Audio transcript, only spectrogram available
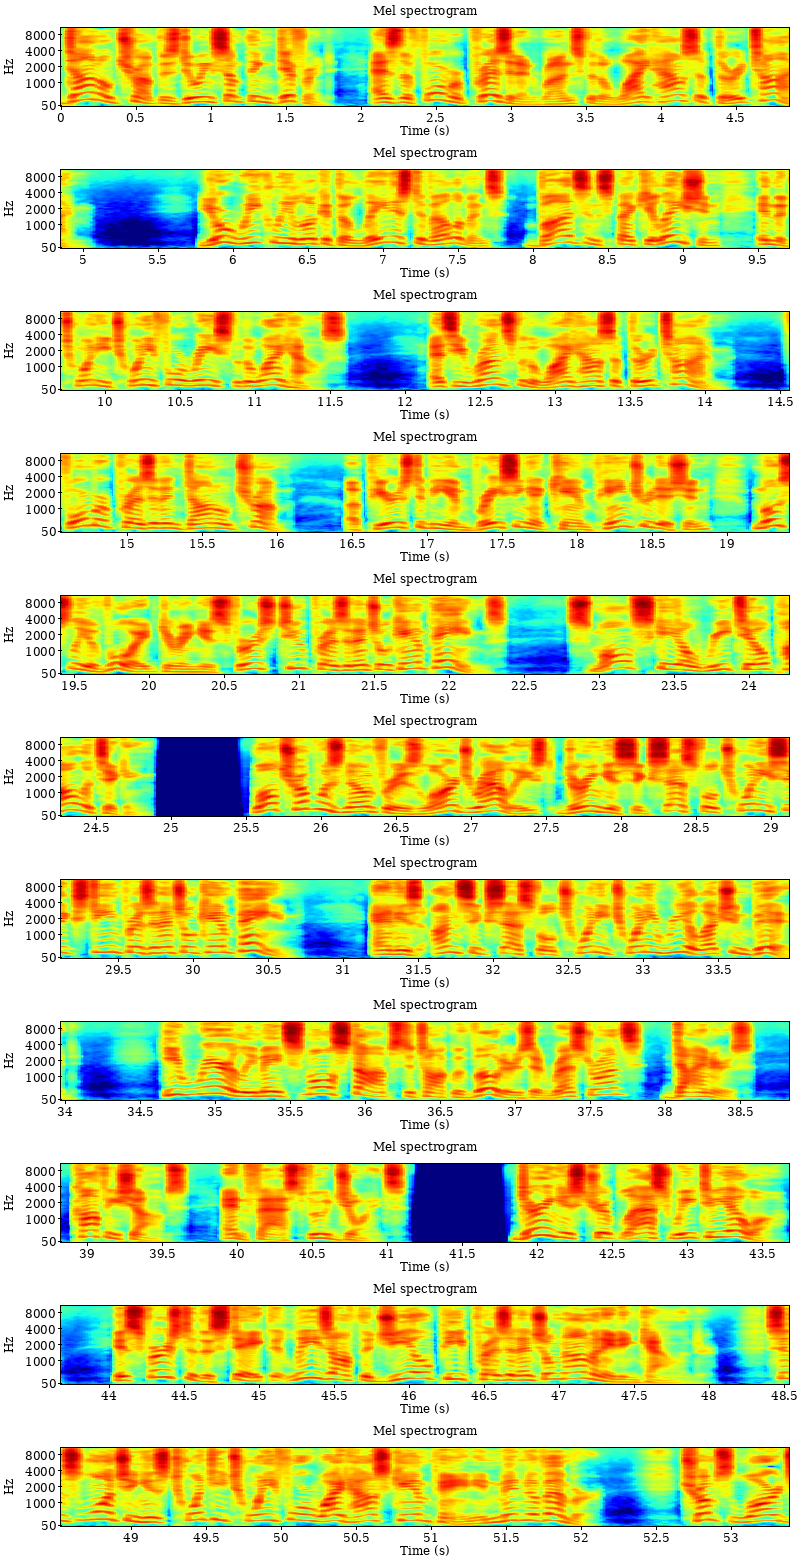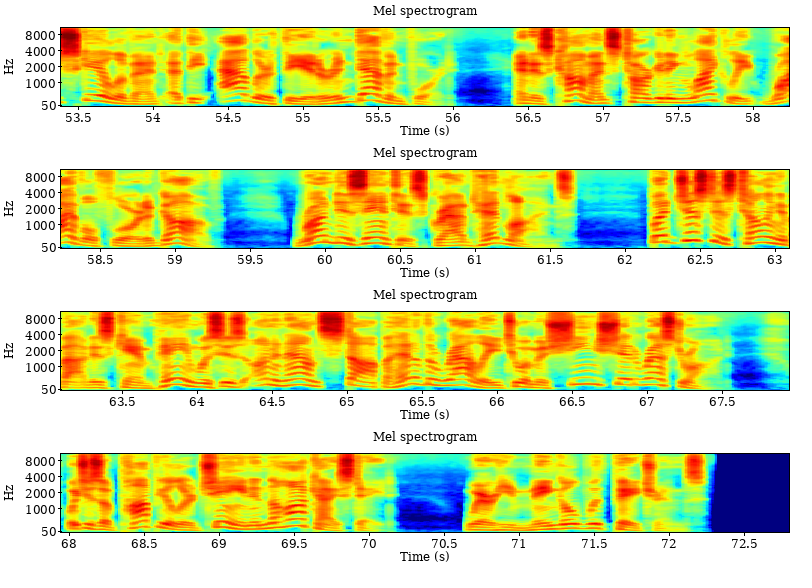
Donald Trump is doing something different as the former president runs for the White House a third time. Your weekly look at the latest developments, buzz, and speculation in the 2024 race for the White House. As he runs for the White House a third time, former President Donald Trump appears to be embracing a campaign tradition mostly avoided during his first two presidential campaigns small scale retail politicking. While Trump was known for his large rallies during his successful 2016 presidential campaign and his unsuccessful 2020 re election bid, he rarely made small stops to talk with voters at restaurants, diners, coffee shops, and fast food joints. During his trip last week to Iowa, his first to the state that leads off the GOP presidential nominating calendar, since launching his 2024 White House campaign in mid November, Trump's large scale event at the Adler Theater in Davenport, and his comments targeting likely rival Florida Gov. Ron DeSantis grabbed headlines. But just as telling about his campaign was his unannounced stop ahead of the rally to a Machine Shed restaurant, which is a popular chain in the Hawkeye State, where he mingled with patrons.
